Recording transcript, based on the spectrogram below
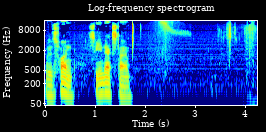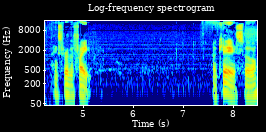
It was fun. See you next time. Thanks for the fight. Okay, so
